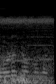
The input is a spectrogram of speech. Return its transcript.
थोड़ा सा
